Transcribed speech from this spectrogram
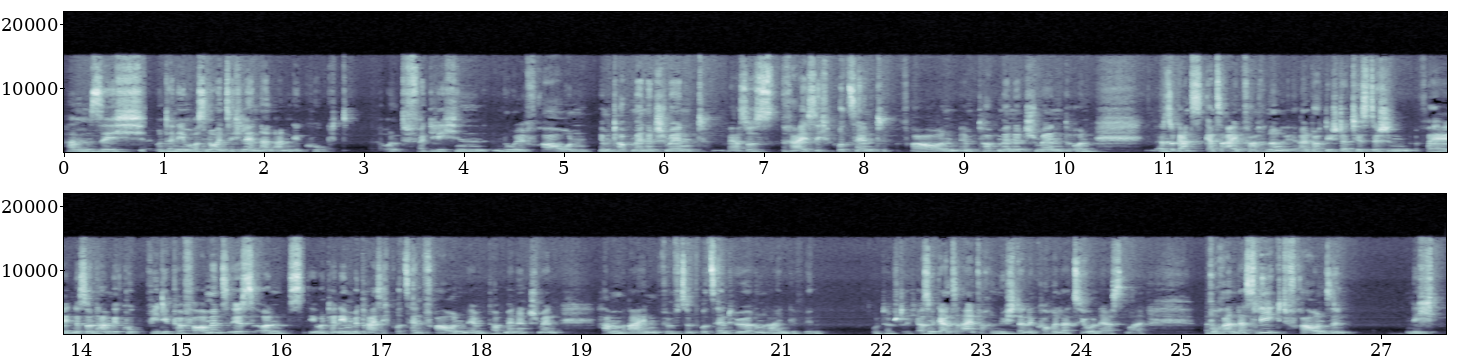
haben sich Unternehmen aus 90 Ländern angeguckt, und verglichen null Frauen im Top-Management versus 30 Prozent Frauen im Top-Management und also ganz, ganz einfach, ne? einfach die statistischen Verhältnisse und haben geguckt, wie die Performance ist und die Unternehmen mit 30 Prozent Frauen im Top-Management haben einen 15 Prozent höheren Reingewinn unterm Strich. Also eine ganz einfache, nüchterne Korrelation erstmal. Woran das liegt? Frauen sind nicht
